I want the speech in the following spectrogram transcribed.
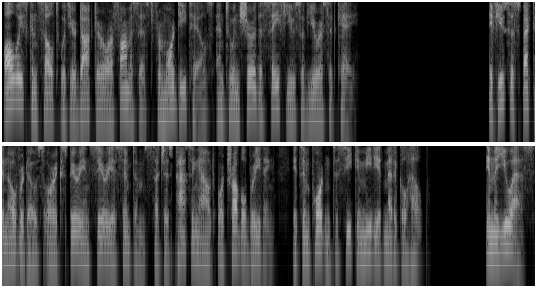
Always consult with your doctor or pharmacist for more details and to ensure the safe use of Urocit-K. If you suspect an overdose or experience serious symptoms such as passing out or trouble breathing, it's important to seek immediate medical help. In the U.S.,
